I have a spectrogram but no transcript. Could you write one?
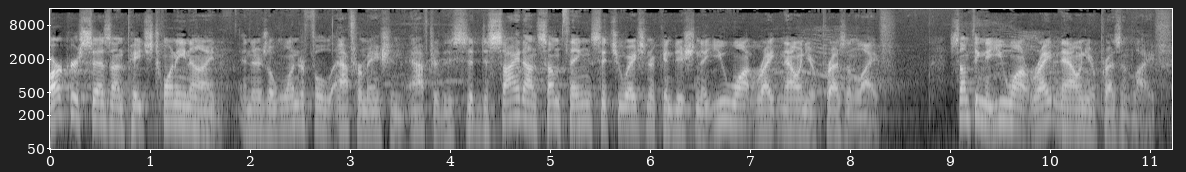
Barker says on page 29, and there's a wonderful affirmation after this. He said, Decide on something, situation, or condition that you want right now in your present life. Something that you want right now in your present life.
